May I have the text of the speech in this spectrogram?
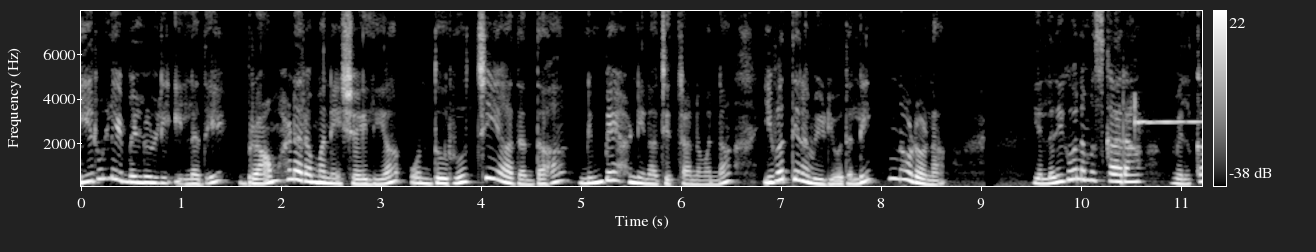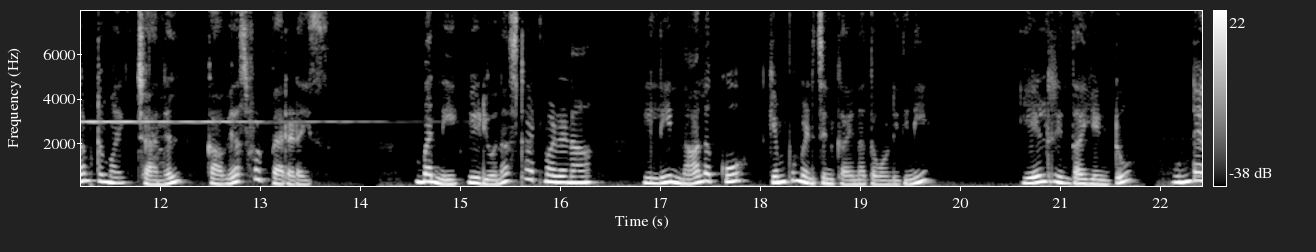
ಈರುಳ್ಳಿ ಬೆಳ್ಳುಳ್ಳಿ ಇಲ್ಲದೆ ಬ್ರಾಹ್ಮಣರ ಮನೆ ಶೈಲಿಯ ಒಂದು ರುಚಿಯಾದಂತಹ ನಿಂಬೆಹಣ್ಣಿನ ಚಿತ್ರಾನ್ನವನ್ನು ಇವತ್ತಿನ ವಿಡಿಯೋದಲ್ಲಿ ನೋಡೋಣ. ಎಲ್ಲರಿಗೂ ನಮಸ್ಕಾರ. Welcome to my channel Kavya's food paradise ಬನ್ನಿ, ವಿಡಿಯೋನ ಸ್ಟಾರ್ಟ್ ಮಾಡೋಣ. ಇಲ್ಲಿ ನಾಲ್ಕು ಕೆಂಪು ಮೆಣಸಿನಕಾಯಿನ ತೊಗೊಂಡಿದ್ದೀನಿ. ಏಳರಿಂದ ಎಂಟು ಉಂಡೆ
